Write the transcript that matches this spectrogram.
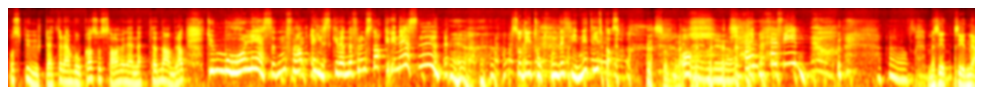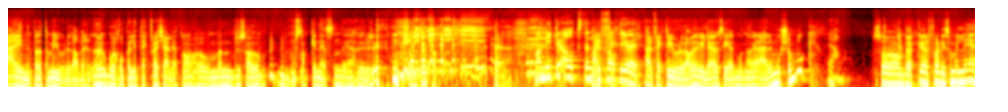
og spurte etter den boka, så sa hun ene til den andre at du må lese den, for han elsker henne, for hun snakker i nesen! Så de tok den definitivt, altså. Så bra. Åh, kjempefin! Men siden, siden vi er inne på dette med julegaver Går går hopper litt vekk fra kjærlighet nå, øh, men du sa jo 'snakke i nesen'. Det høres morsomt ut. da. Man liker alt den utvalgte gjør. perfekte julegaver vil jeg jo si at mange ganger er en morsom bok. ja. Så bøker for de som vil le.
